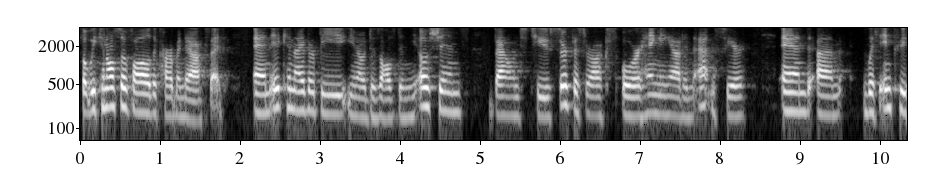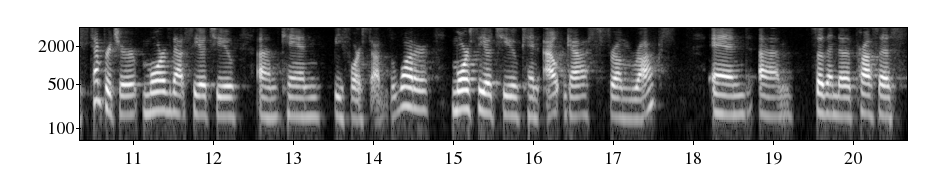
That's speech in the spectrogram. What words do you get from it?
but we can also follow the carbon dioxide. And it can either be, you know, dissolved in the oceans, bound to surface rocks or hanging out in the atmosphere. And um, with increased temperature, more of that CO2 um, can be forced out of the water, more CO2 can outgas from rocks. And um, so then the process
